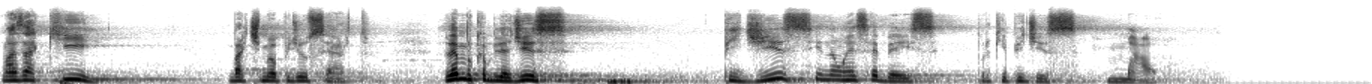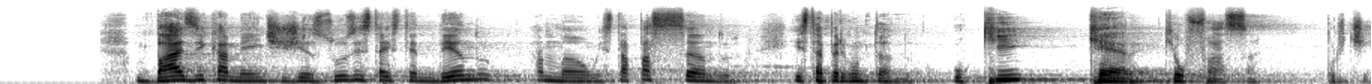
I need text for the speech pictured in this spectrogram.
Mas aqui, Bartimeu pediu certo. Lembra o que a Bíblia diz? Pedis e não recebeis, porque pedis mal. Basicamente, Jesus está estendendo a mão, está passando, está perguntando: O que quer que eu faça por ti.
